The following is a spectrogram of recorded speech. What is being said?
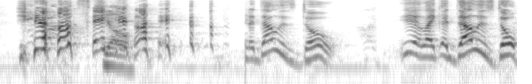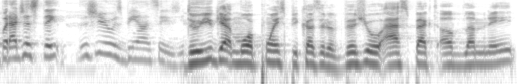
You know what I'm saying? Yo. Like, and Adele is dope. Yeah, like Adele is dope, but I just think this year was Beyonce's year. Do you get more points because of the visual aspect of Lemonade?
